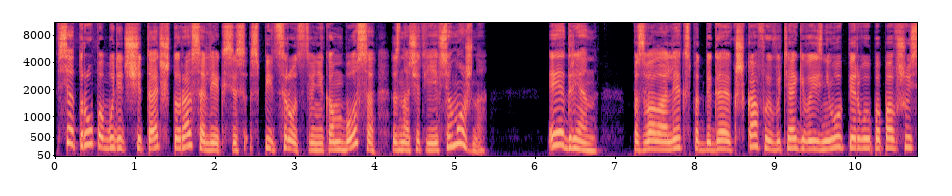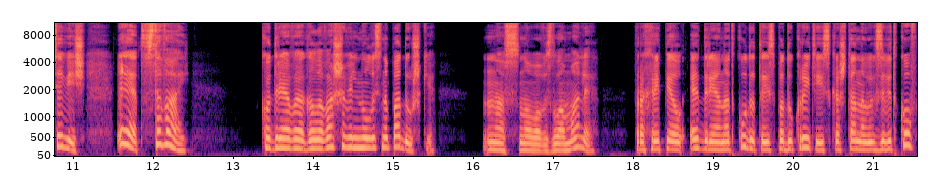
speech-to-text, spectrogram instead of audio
Вся трупа будет считать, что раз Алексис спит с родственником босса, значит, ей все можно. «Эдриан», — позвала Алекс, подбегая к шкафу и вытягивая из него первую попавшуюся вещь. «Эд, вставай!» Кудрявая голова шевельнулась на подушке. «Нас снова взломали?» прохрипел Эдриан откуда-то из-под укрытия из каштановых завитков,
